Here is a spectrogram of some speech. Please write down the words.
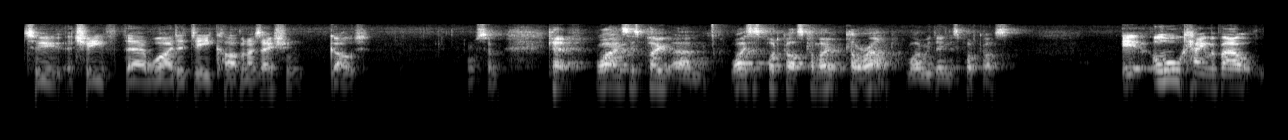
to achieve their wider decarbonisation goals. Awesome, Kev. Why is this po- um, Why is this podcast come out, come around? Why are we doing this podcast? It all came about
